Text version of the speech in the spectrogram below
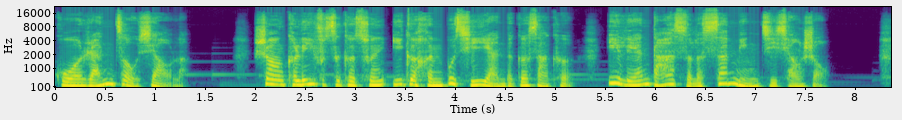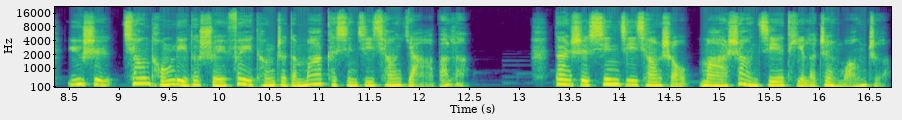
果然奏效了。上克利夫斯克村一个很不起眼的哥萨克一连打死了三名机枪手，于是枪筒里的水沸腾着的马克沁机枪哑巴了。但是新机枪手马上接替了阵亡者，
